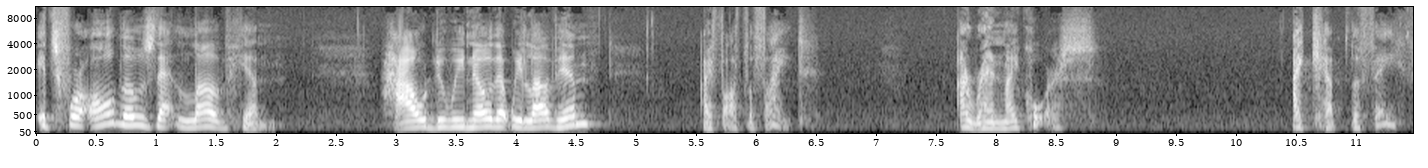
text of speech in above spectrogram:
It's for all those that love him. How do we know that we love him? I fought the fight. I ran my course. I kept the faith.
